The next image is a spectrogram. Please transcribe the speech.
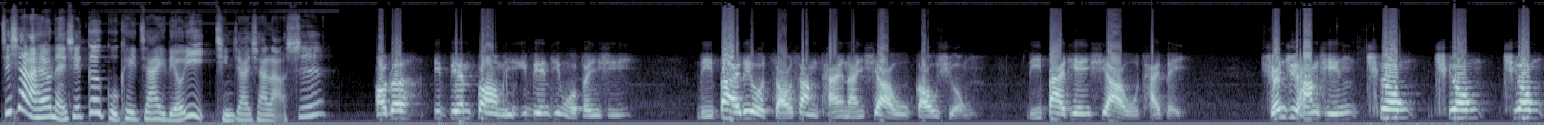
接下来还有哪些个股可以加以留意？请教一下老师。好的，一边报名一边听我分析。礼拜六早上台南，下午高雄；礼拜天下午台北。选举行情冲冲冲！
